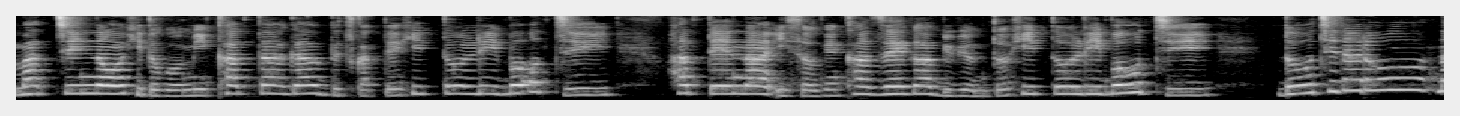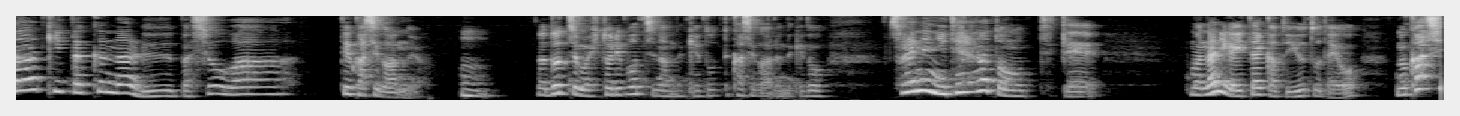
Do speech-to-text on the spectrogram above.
街の人混み肩がぶつかって一人ぼっち。果てない急げ風がビュビュンと一人ぼっち。どっちだろう泣きたくなる場所は。っていう歌詞があるのよ。うん。どっちも一人ぼっちなんだけどって歌詞があるんだけど、それに似てるなと思ってて、まあ何が言いたいかというとだよ。昔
